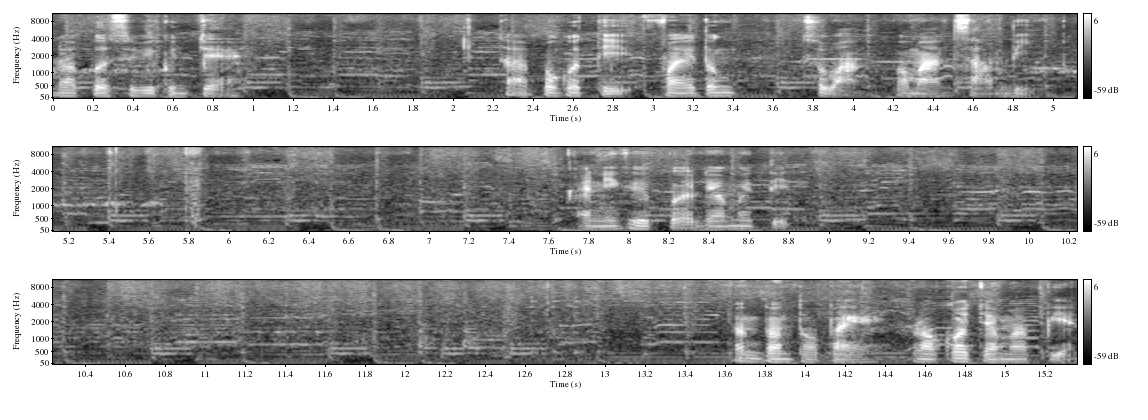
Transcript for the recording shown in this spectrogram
เราเปิดสวิตช์กุญแจ ถ้าปกติไฟต้องสว่างประมาณ3วิอันนี้คือเปิดแล้วไม่ติด ขั้นตอนต่อไปเราก็จะมาเปลี่ยน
